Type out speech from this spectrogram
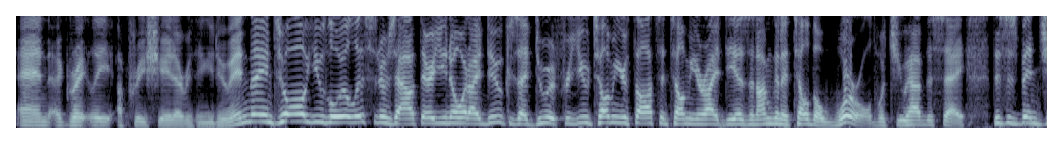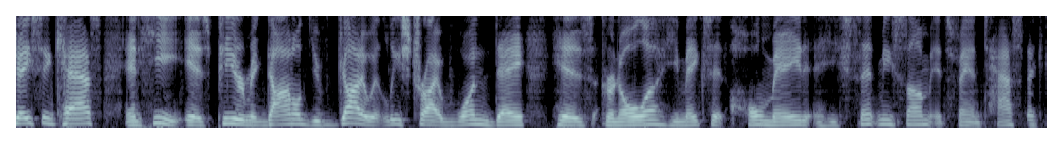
And I greatly appreciate everything you do. And, and to all you loyal listeners out there, you know what I do because I do it for you. Tell me your thoughts and tell me your ideas, and I'm going to tell the world what you have to say. This has been Jason Cass, and he is Peter McDonald. You've got to at least try one day his granola. He makes it homemade. He sent me some. It's fantastic.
